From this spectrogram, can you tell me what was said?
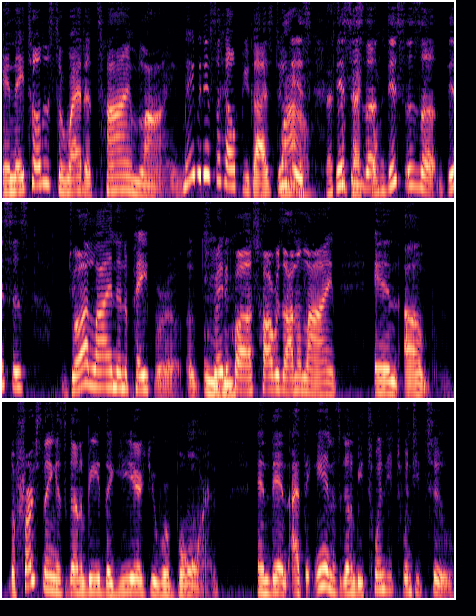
and they told us to write a timeline. Maybe this will help you guys do Wow, this. that's this is a. This is a. This is draw a line in the paper, a straight across horizontal line, and um, the first thing is going to be the year you were born, and then at the end it's going to be 2022,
